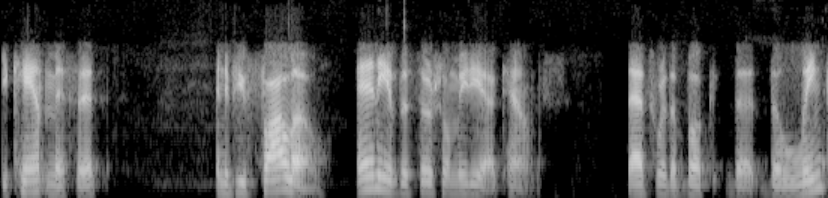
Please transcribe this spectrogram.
You can't miss it. And if you follow any of the social media accounts, that's where the book the the link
